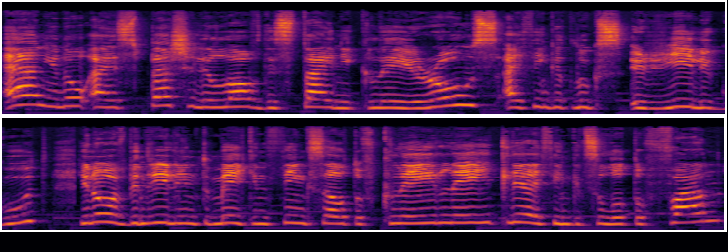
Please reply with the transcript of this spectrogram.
And you know, I especially love this tiny clay rose. I think it looks really good. You know, I've been really into making things out of clay lately. I think it's a lot of fun.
